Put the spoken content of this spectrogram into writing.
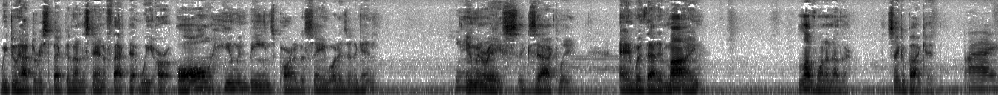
We do have to respect and understand the fact that we are all human beings, part of the same. What is it again? Human race, exactly. And with that in mind, love one another. Say goodbye, kid. Bye.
